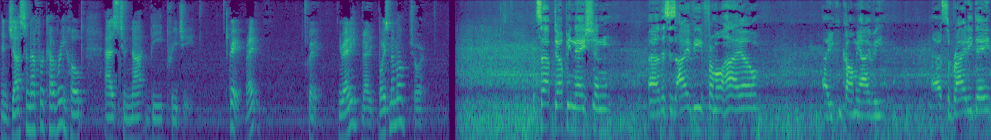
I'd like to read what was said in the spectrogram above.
and just enough recovery hope as to not be preachy. It's great, right? Great. You ready? Ready. Voice memo? Sure. What's up, Dopey Nation? Uh, this is IV from Ohio. Uh, you can call me IV. Uh, sobriety date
